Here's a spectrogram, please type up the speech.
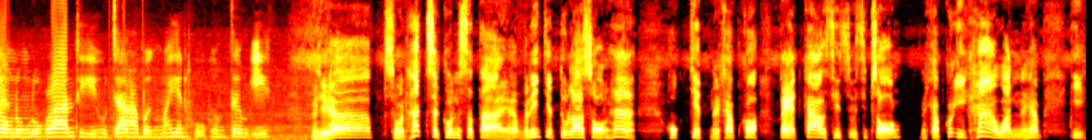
น้องนุงลูกหลานที่ฮู้จักมาเบิ่งมาเรียนรู้เพิ่มเติมอีกสวัสดีครับสวนฮักสกลสไตล์ครับ วันนี้ 7 ตุลา2567 นะครับ ก็ 8 9 10 12 นะครับ ก็อีก 5 วันนะครับอีก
